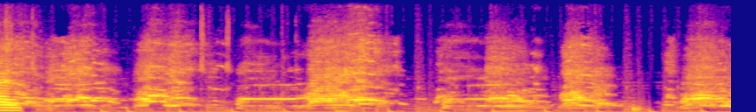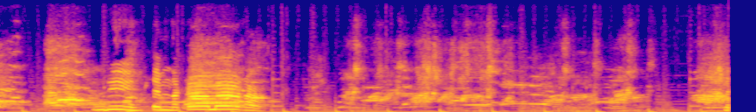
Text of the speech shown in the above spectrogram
เรา มตะกร้ามากอะ ไหน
